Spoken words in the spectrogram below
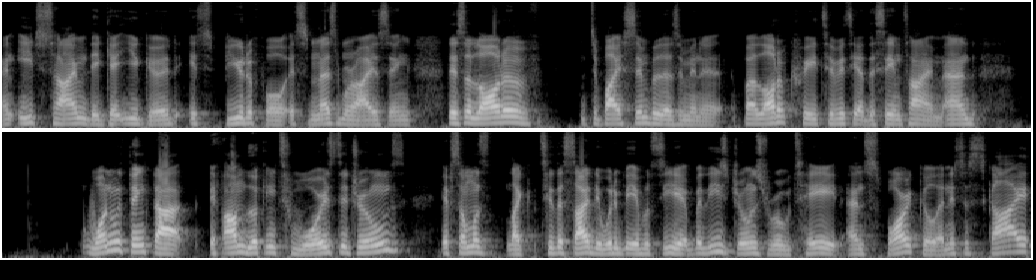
And each time they get you good. It's beautiful, it's mesmerizing. There's a lot of Dubai symbolism in it, but a lot of creativity at the same time. And one would think that if I'm looking towards the drones, if someone's like to the side, they wouldn't be able to see it. But these drones rotate and sparkle, and it's a sky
